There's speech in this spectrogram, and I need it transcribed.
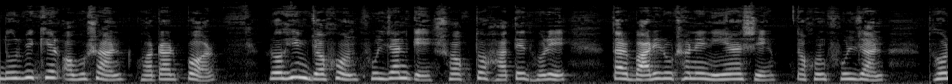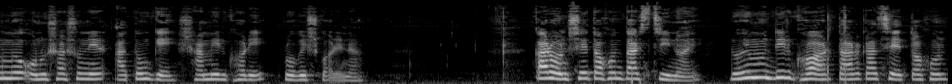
দুর্ভিক্ষের অবসান ঘটার পর রহিম যখন ফুলজানকে শক্ত হাতে ধরে তার বাড়ির উঠানে নিয়ে আসে, তখন ফুলজান ধর্মীয় অনুশাসনের আতঙ্কে স্বামীর ঘরে প্রবেশ করে না। কারণ সে তখন তার স্ত্রী নয়। রহিমুদ্দির ঘর তার কাছে তখন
